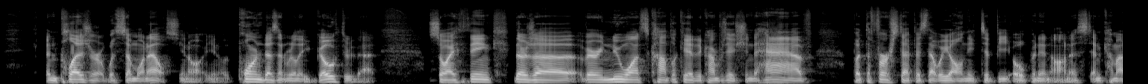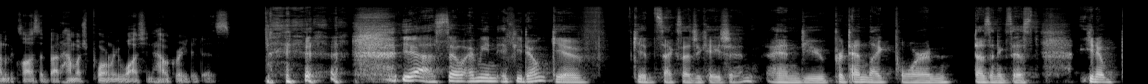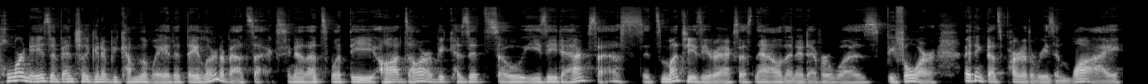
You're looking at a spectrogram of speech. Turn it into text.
and pleasure with someone else. You know, you know, porn doesn't really go through that. So I think there's a very nuanced, complicated conversation to have. But the first step is that we all need to be open and honest and come out of the closet about how much porn we watch and how great it is. yeah. So, I mean, if you don't give kids sex education and you pretend like porn doesn't exist. You know, porn is eventually going to become the way that they learn about sex. You know, that's what the odds are because it's so easy to access. It's much easier to access now than it ever was before. I think that's part of the reason why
